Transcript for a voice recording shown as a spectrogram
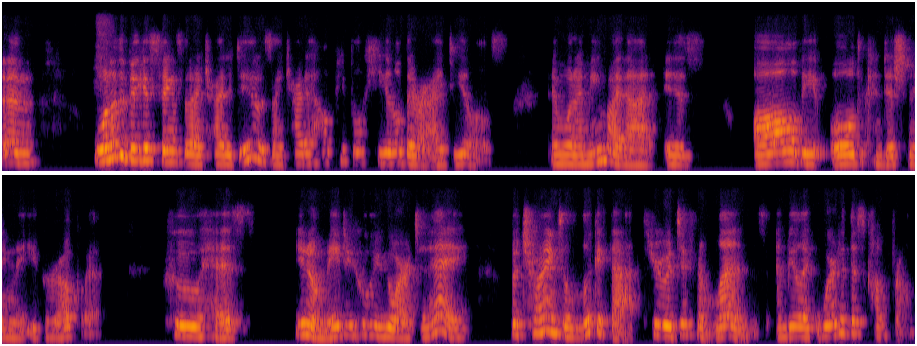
And one of the biggest things that I try to do is I try to help people heal their ideals. And what I mean by that is all the old conditioning that you grew up with, who has, you know, made you who you are today, but trying to look at that through a different lens and be like, where did this come from?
